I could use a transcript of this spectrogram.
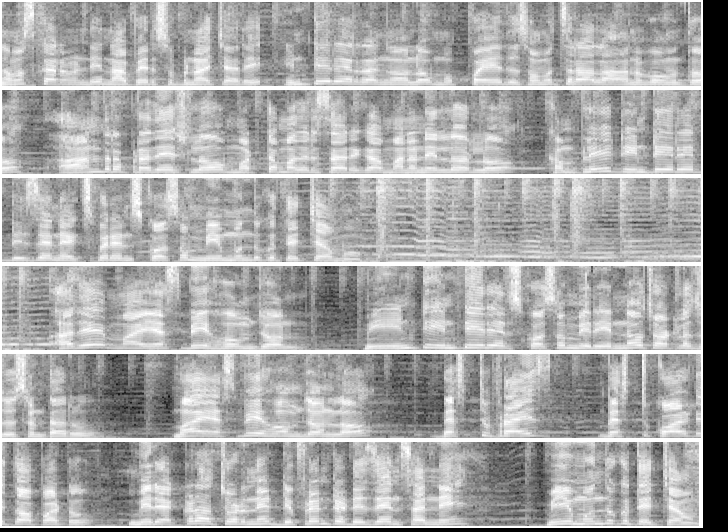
నమస్కారం అండి. నా పేరు సుబ్బనాచారి. ఇంటీరియర్ రంగంలో ముప్పై ఐదు సంవత్సరాల అనుభవంతో ఆంధ్రప్రదేశ్లో మొట్టమొదటిసారిగా మన నెల్లూరులో కంప్లీట్ ఇంటీరియర్ డిజైన్ ఎక్స్పీరియన్స్ కోసం మీ ముందుకు తెచ్చాము. అదే మా ఎస్బి హోమ్ జోన్. మీ ఇంటి ఇంటీరియర్స్ కోసం మీరు ఎన్నో చోట్ల చూసుంటారు. మా ఎస్బి హోమ్ జోన్లో బెస్ట్ ప్రైస్ బెస్ట్ క్వాలిటీతో పాటు మీరు ఎక్కడా చూడని డిఫరెంట్ డిజైన్స్ అన్నీ మీ ముందుకు తెచ్చాము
